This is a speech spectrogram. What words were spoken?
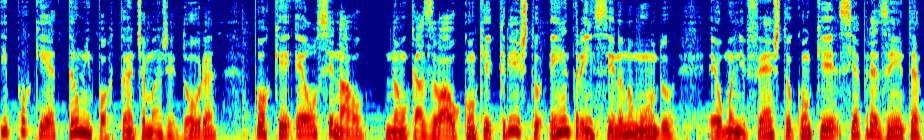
E por que é tão importante a manjedoura? Porque é o sinal, não casual, com que Cristo entra em cena no mundo. É o manifesto com que se apresenta,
